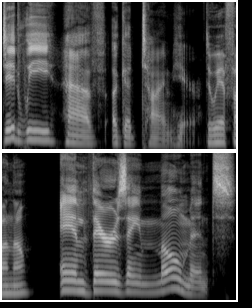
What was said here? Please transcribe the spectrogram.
"Did we have a good time here?" Do we have fun though? And there's a moment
